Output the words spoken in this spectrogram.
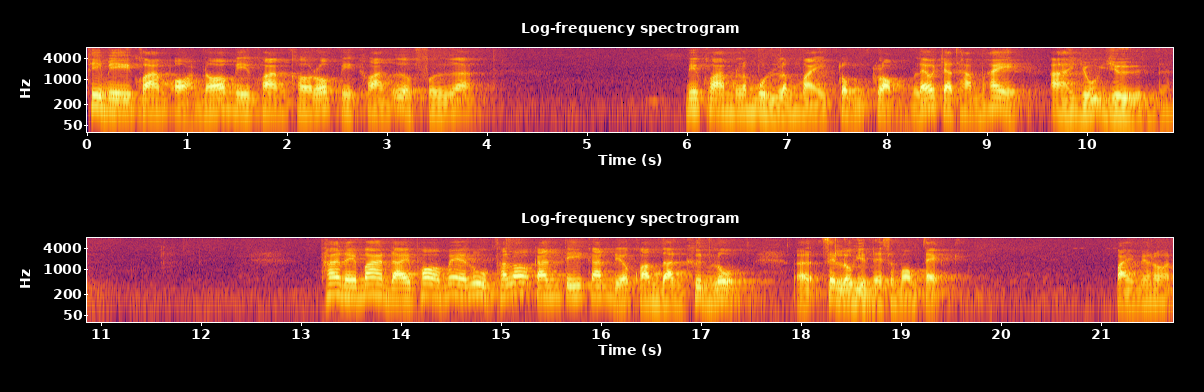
ที่มีความอ่อนน้อม มีความเคารพ มีความเอื้อเฟื้อ มีความละมุนละไมกลมกล่อม แล้วจะทำให้อายุยืน ถ้าในบ้านใดพ่อแม่ลูกทะเลาะกันตีกัน เดี๋ยวความดันขึ้นโรคเอ่อเส้นโลหิตในสมองแตก ไปไม่รอด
